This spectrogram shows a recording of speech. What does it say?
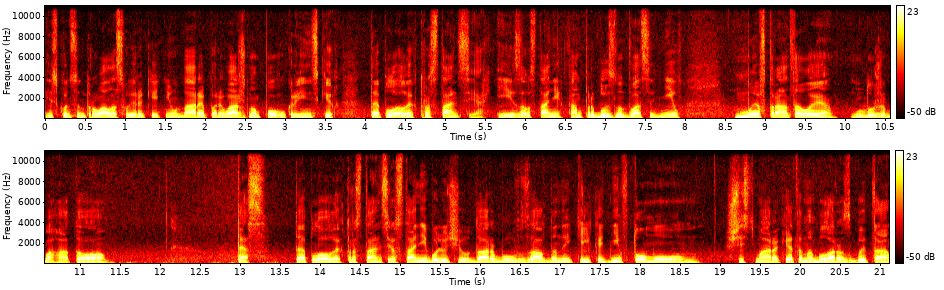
і сконцентрувала свої ракетні удари переважно по українських теплоелектростанціях. І за останніх там приблизно 20 днів ми втратили ну, дуже багато ТЕС теплоелектростанцій. Останній болючий удар був завданий кілька днів тому. Шістьма ракетами була розбита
